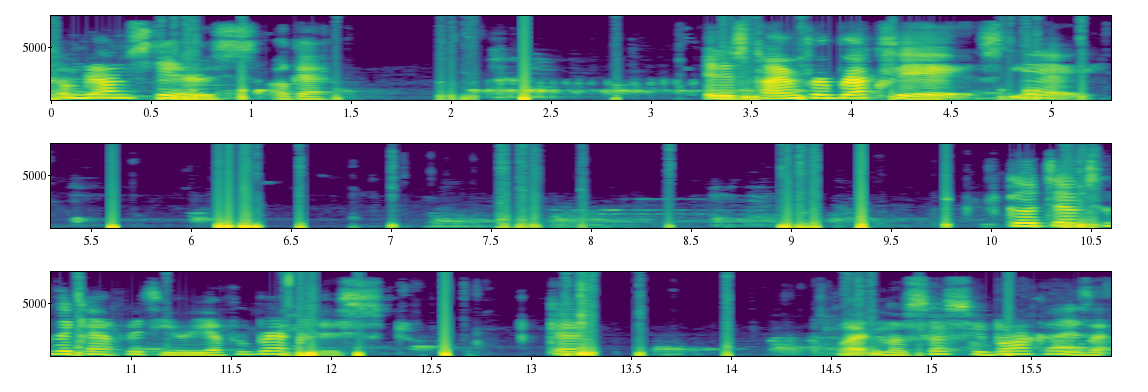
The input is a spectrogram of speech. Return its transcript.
Come downstairs. Okay. It is time for breakfast. Yay. Go down to the cafeteria for breakfast. Okay. What in the Susubaka is that?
